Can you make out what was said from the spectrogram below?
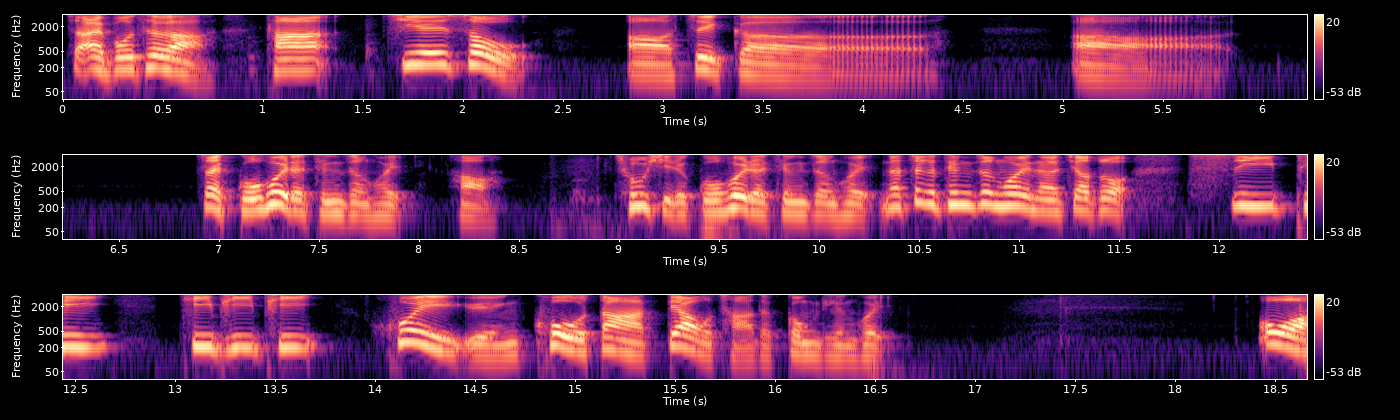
这艾波特啊，他接受啊、这个啊、在国会的听证会，哈、出席了国会的听证会。那这个听证会呢，叫做 CPTPP。会员扩大调查的公听会，哇，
